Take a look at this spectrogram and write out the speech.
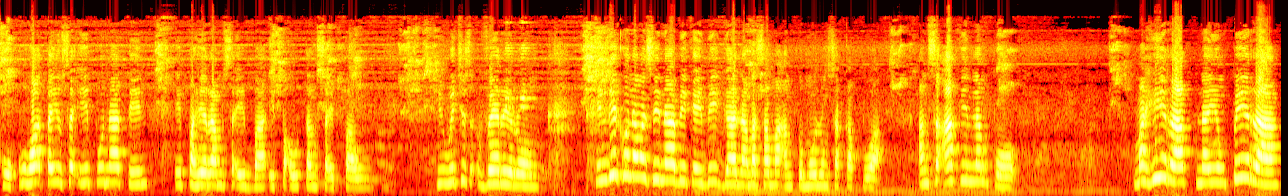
kukuha tayo sa ipon natin, ipahiram sa iba, ipautang sa ipa, which is very wrong. Hindi ko naman sinabi kaibigan na masama ang tumulong sa kapwa. Ang sa akin lang po, mahirap na yung pera,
